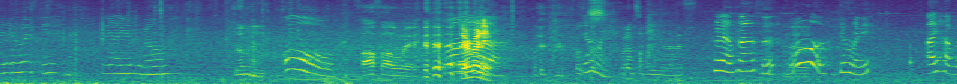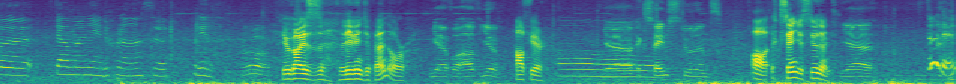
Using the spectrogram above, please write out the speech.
Hello. Where are you from? Germany. Oh. Far, far away. Ah. Germany. Germany. France. France. France. Oh, Germany. I have a Germany and France uh, friends. You guys live in Japan or yeah, for half year. half year? Oh. Yeah, exchange students. Oh, exchange student. Yeah, Student?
